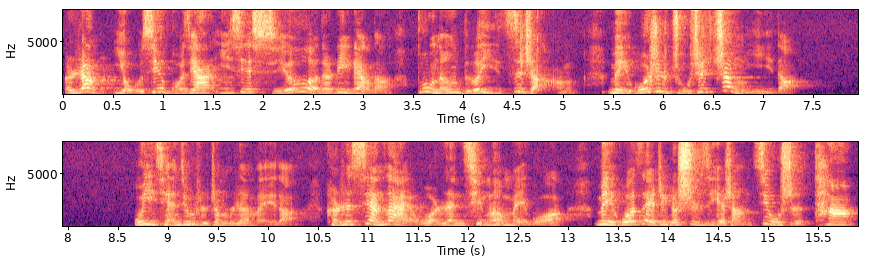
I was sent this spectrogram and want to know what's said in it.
让有些国家一些邪恶的力量呢，不能得以滋长。美国是主持正义的，我以前就是这么认为的。可是现在我认清了美国，美国在这个世界上就是他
